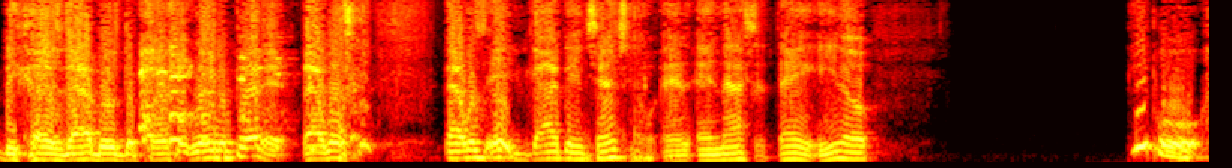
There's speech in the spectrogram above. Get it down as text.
because that was the perfect way to put it. That was that was it. You gotta be intentional, and and that's the thing. You know, people.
